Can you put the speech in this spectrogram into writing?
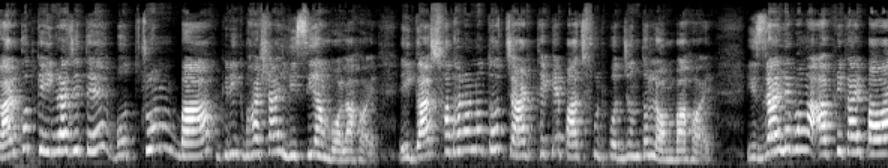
গারকতকে ইংরাজিতে বোথ্রুম বা গ্রিক ভাষায় লিসিয়াম বলা হয়। এই গাছ সাধারণত চার থেকে পাঁচ ফুট পর্যন্ত লম্বা হয়। ইসরায়েল এবং আফ্রিকায় পাওয়া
